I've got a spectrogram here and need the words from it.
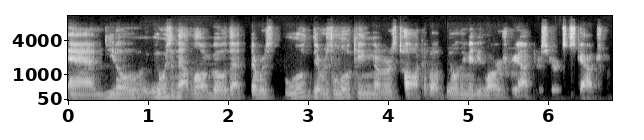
and you know it wasn't that long ago that there was there was looking or there was talk about building maybe large reactors here in Saskatchewan.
